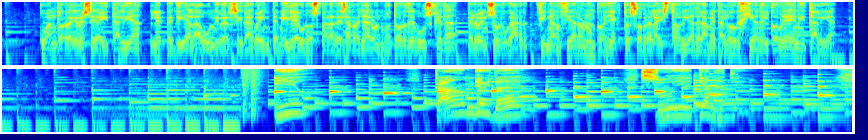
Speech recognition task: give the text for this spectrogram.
Cuando regresé a Italia, le pedí a la universidad 20.000 euros para desarrollar un motor de búsqueda, pero en su lugar, financiaron un proyecto sobre la historia de la metalurgia del cobre en Italia. Io cambio idea sui pianeti,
